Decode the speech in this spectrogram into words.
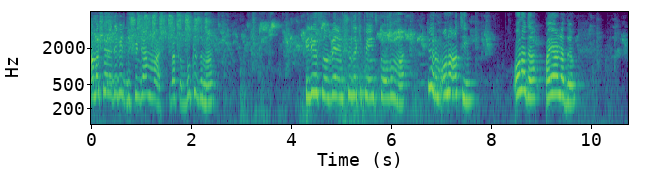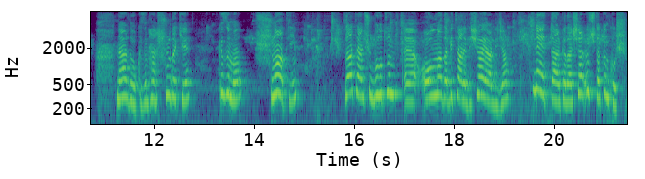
Ama şöyle de bir düşüncem var. Bakın bu kızımı biliyorsunuz benim şuradaki painted oğlum var. Diyorum ona atayım. Ona da ayarladığım Nerede o kızım? Ha şuradaki kızımı şuna atayım. Zaten şu bulutun e, oğluna da bir tane dişi ayarlayacağım. Ne etti arkadaşlar? 3 takım kuş.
